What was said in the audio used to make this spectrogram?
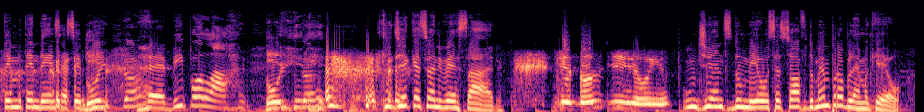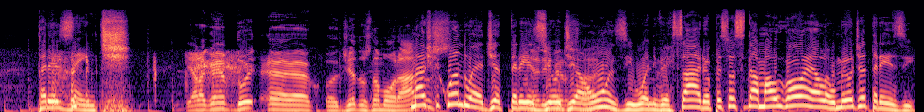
Temos tendência a ser bi, Doida. é, bipolar. Doida? que dia que é seu aniversário? Dia 12 de junho. Um dia antes do meu, você sofre do mesmo problema que eu. Presente. e ela ganha dois, é, o dia dos namorados. Mas que quando é dia 13 ou dia aniversário. 11, o aniversário, a pessoa se dá mal igual ela. O meu é dia 13.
